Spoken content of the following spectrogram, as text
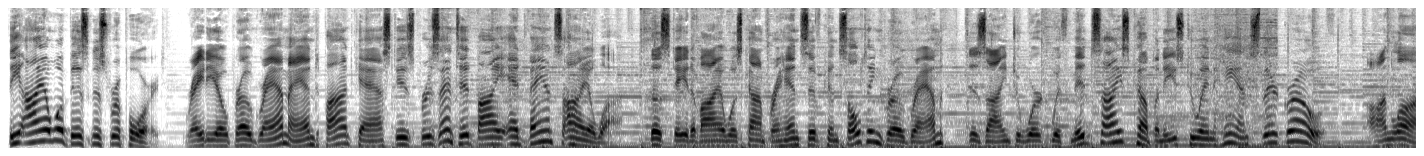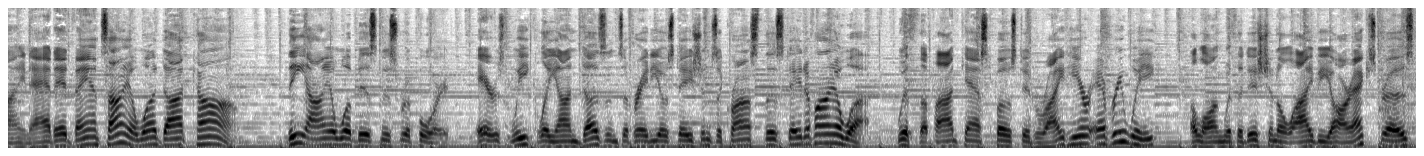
The Iowa Business Report radio program and podcast is presented by Advance Iowa, the state of Iowa's comprehensive consulting program designed to work with mid-sized companies to enhance their growth. Online at advanceiowa.com. The Iowa Business Report airs weekly on dozens of radio stations across the state of Iowa, with the podcast posted right here every week along with additional IBR extras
